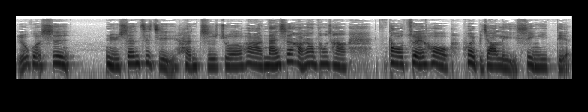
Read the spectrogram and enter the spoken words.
如果是女生自己很执着的话，男生好像通常到最后会比较理性一点。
